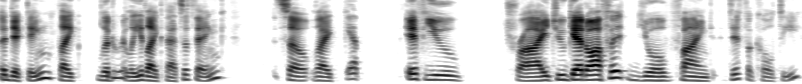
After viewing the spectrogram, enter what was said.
addicting, like literally, like that's a thing. So, like, Yep. if you try to get off it, you'll find difficulty.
